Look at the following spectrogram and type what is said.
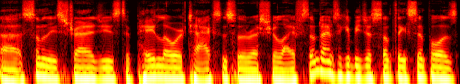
uh, some of these strategies to pay lower taxes for the rest of your life. Sometimes it could be just something simple as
